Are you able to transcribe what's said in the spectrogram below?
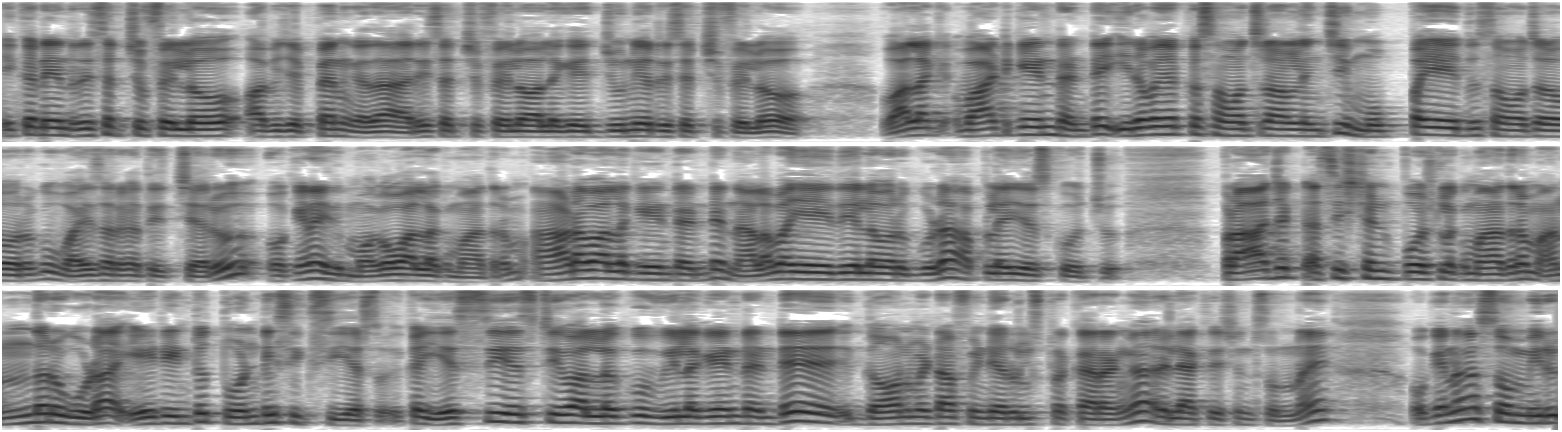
ఇక నేను రీసెర్చ్ ఫెలో అవి చెప్పాను కదా రీసెర్చ్ ఫెలో అలాగే జూనియర్ రీసెర్చ్ ఫెలో. వాళ్ళకి వాటికి ఏంటంటే ఇరవై ఒక్క సంవత్సరాల నుంచి ముప్పై ఐదు సంవత్సరాల వరకు వయసు అర్హత ఇచ్చారు. ఓకేనా? ఇది మగవాళ్ళకి మాత్రం. ఆడవాళ్ళకి ఏంటంటే నలభై ఐదేళ్ళ వరకు కూడా అప్లై చేసుకోవచ్చు. ప్రాజెక్ట్ అసిస్టెంట్ పోస్టులకు మాత్రం అందరూ కూడా eighteen to twenty six years. ఇక ఎస్సీ ఎస్టీ వాళ్ళకు వీళ్ళకి ఏంటంటే గవర్నమెంట్ ఆఫ్ ఇండియా రూల్స్ ప్రకారంగా రిలాక్సేషన్స్ ఉన్నాయి. ఓకేనా? సో మీరు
